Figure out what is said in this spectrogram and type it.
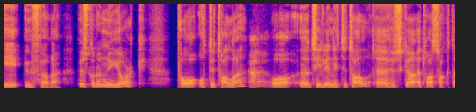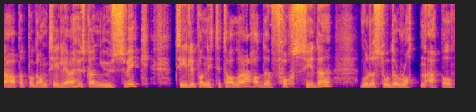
i uføre. Husker du New York på 80-tallet og eh, tidlig 90-tall? Jeg husker, jeg tror jeg har sagt det her på et program tidligere, jeg husker Newsweek tidlig på 90-tallet hadde en forside hvor det sto 'The Rotten Apple'.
